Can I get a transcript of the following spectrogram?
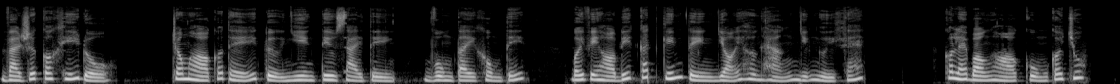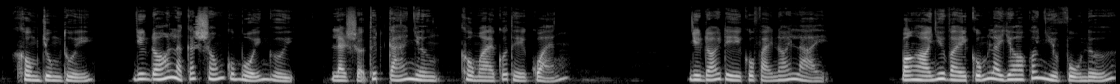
Và rất có khí độ. Trong họ có thể tự nhiên tiêu xài tiền, vùng tay không tiếc, bởi vì họ biết cách kiếm tiền giỏi hơn hẳn những người khác. Có lẽ bọn họ cũng có chút, không chung thủy, nhưng đó là cách sống của mỗi người, là sở thích cá nhân, không ai có thể quản. Nhưng nói đi cô phải nói lại. Bọn họ như vậy cũng là do có nhiều phụ nữ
